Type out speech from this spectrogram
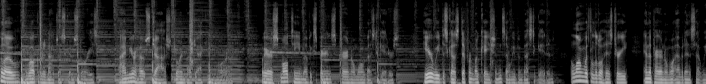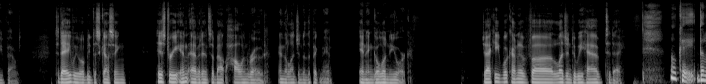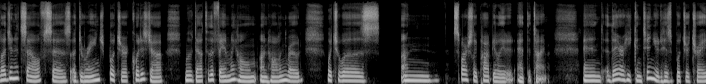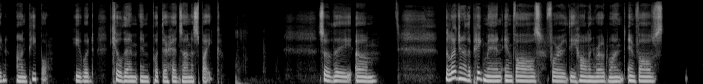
Hello, and welcome to Not Just Ghost Stories. I'm your host, Josh, joined by Jackie and Laura. We are a small team of experienced paranormal investigators. Here we discuss different locations that we've investigated, along with a little history and the paranormal evidence that we've found. Today we will be discussing history and evidence about Holland Road and the legend of the Pigman in Angola, New York. Jackie, what kind of uh, legend do we have today? Okay, the legend itself says a deranged butcher quit his job, moved out to the family home on Holland Road, which was un- sparsely populated at the time. And there he continued his butcher trade on people. He would kill them and put their heads on a spike. So the um, the legend of the pigman involves for the Holland Road one involves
